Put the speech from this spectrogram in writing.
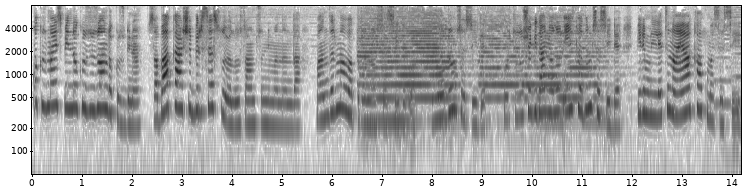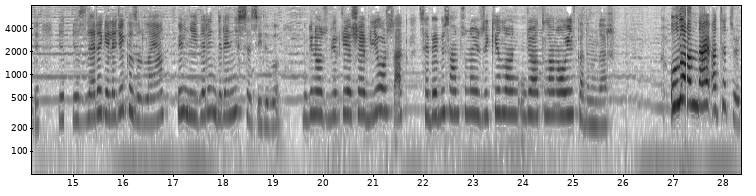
19 Mayıs 1919 günü sabah karşı bir ses duyuldu Samsun limanında. Bandırma vapurunun sesiydi bu. Umudun sesiydi. Kurtuluşa giden yolun ilk adım sesiydi. Bir milletin ayağa kalkma sesiydi. Bizlere gelecek hazırlayan bir liderin direniş sesiydi bu. Bugün özgürce yaşayabiliyorsak sebebi Samsun'a 102 yıl önce atılan o ilk adımdır. Ulu Önder Atatürk,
